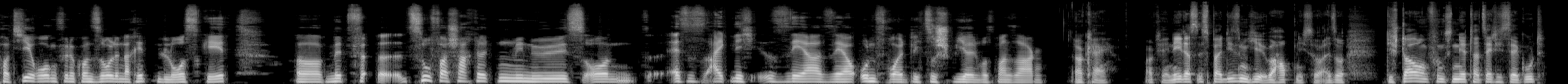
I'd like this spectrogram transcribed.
Portierung für eine Konsole nach hinten losgeht äh, mit äh, zu verschachtelten Menüs und es ist eigentlich sehr, sehr unfreundlich zu spielen, muss man sagen. Okay. Okay, nee, das ist bei diesem hier überhaupt nicht so. Also die Steuerung funktioniert tatsächlich sehr gut.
